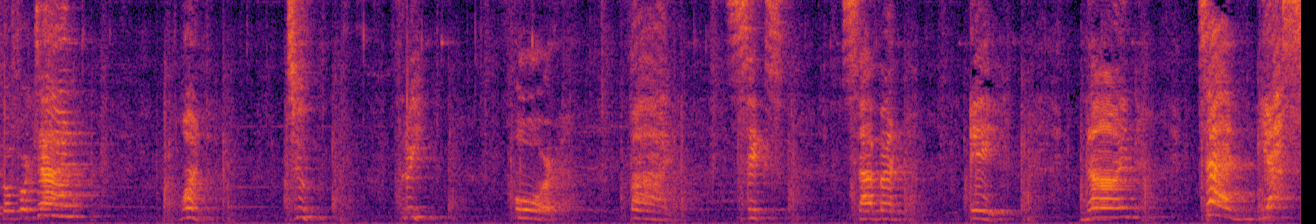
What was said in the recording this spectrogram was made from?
go for 10. One, two, three, four, five, six, seven, eight, nine, ten. Yes.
